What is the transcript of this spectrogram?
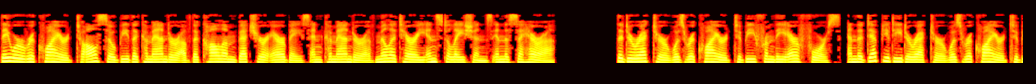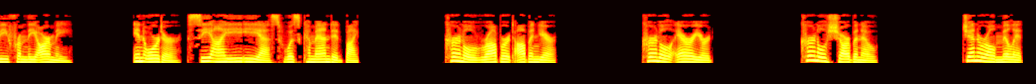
They were required to also be the commander of the Colomb-Béchar Airbase and commander of military installations in the Sahara. The director was required to be from the Air Force, and the deputy director was required to be from the Army. In order, CIEES was commanded by Colonel Robert Aubanière Colonel Arriard Colonel Charbonneau General Millet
